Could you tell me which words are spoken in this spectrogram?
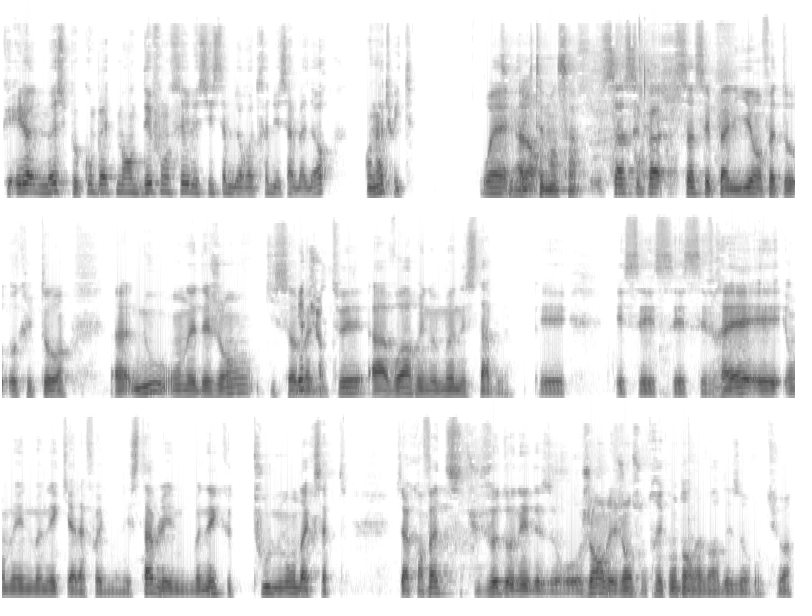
que Elon Musk peut complètement défoncer le système de retraite du Salvador en un tweet. Ouais, c'est exactement ça. Ça c'est pas ça c'est pas lié en fait au, crypto. Hein. Euh, nous, on est des gens qui sommes habitués à avoir une monnaie stable et et c'est, c'est, c'est vrai, et on a une monnaie qui est à la fois une monnaie stable et une monnaie que tout le monde accepte. C'est-à-dire qu'en fait, si tu veux donner des euros aux gens, les gens sont très contents d'avoir des euros, tu vois.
